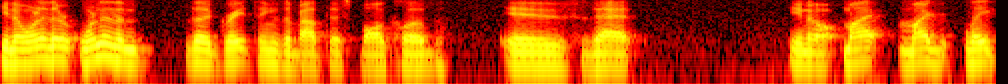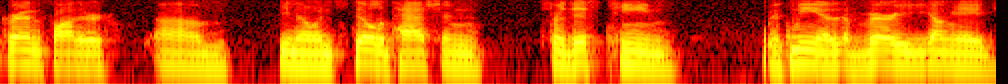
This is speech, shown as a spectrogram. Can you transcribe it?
you know one of the one of the the great things about this ball club is that you know my my late grandfather um, you know instilled a passion for this team with me at a very young age.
